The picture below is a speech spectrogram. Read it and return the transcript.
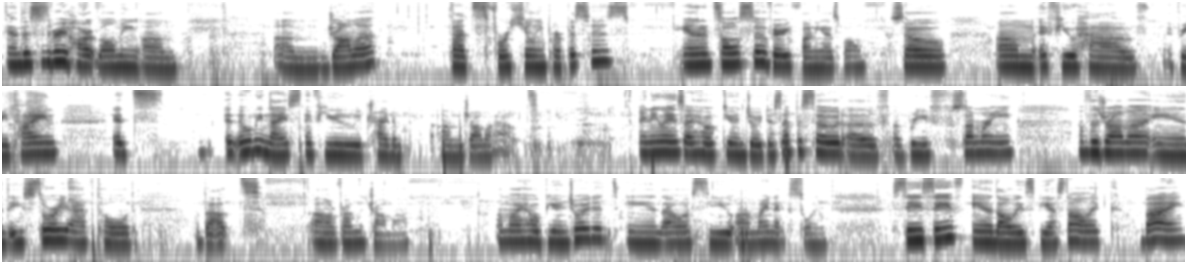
And this is a very heartwarming um, um, drama that's for healing purposes. And it's also very funny as well. So, um, if you have free time, it's it, it will be nice if you try to um, drama out. Anyways, I hope you enjoyed this episode of a brief summary of the drama and a story I've told about uh, from the drama. Um, I hope you enjoyed it, and I will see you on my next one. Stay safe and always be a stolic. Bye.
